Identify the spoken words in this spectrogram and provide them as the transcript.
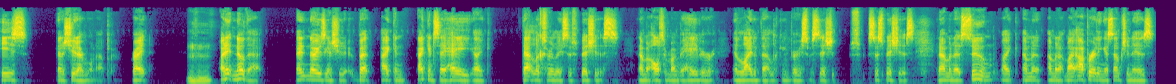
He's going to shoot everyone up, right? Mm-hmm. I didn't know that. I didn't know he was going to shoot it, but I can I can say, hey, like that looks really suspicious, and I'm going to alter my behavior in light of that looking very suspicious. Suspicious, and I'm going to assume, like I'm going to I'm going to my operating assumption is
